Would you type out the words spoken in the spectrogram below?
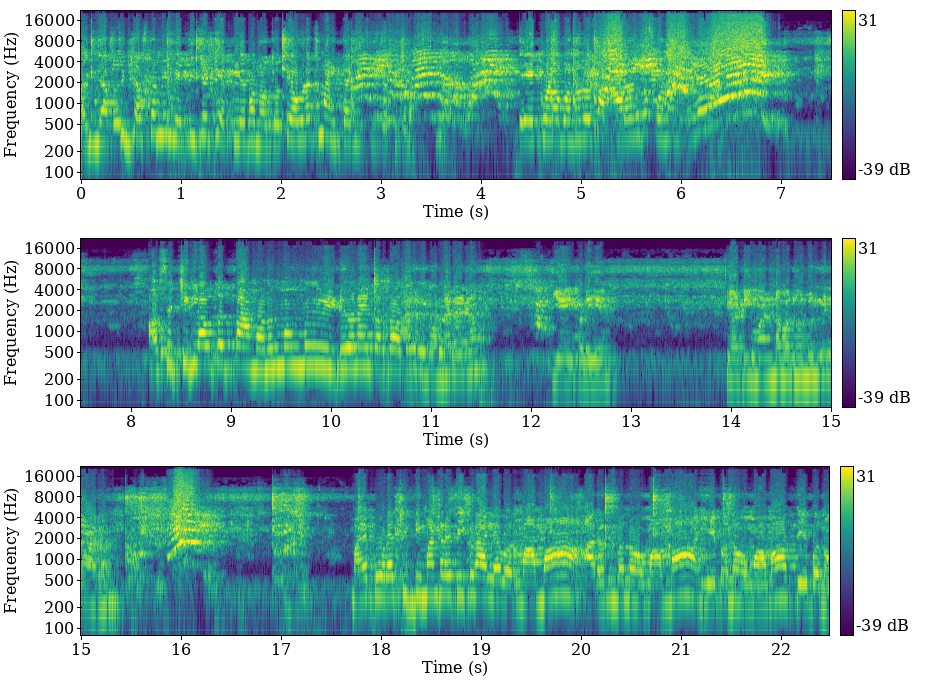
आणि जास्तीत जास्त मी मेथीचे ठेपले बनवतो तेवढंच माहीत आहे मेथीचं तिकडं. एक वेळा बनवलं तर आरण तर कोणा! असे चिल्लावतात पा म्हणून मग मी व्हिडिओ नाही करता होता ना? ये इकडे ये. किंवा डिमांडनं बनवलं मी ना आरण. माझ्या पोराची डिमांड राहते इकडे आल्यावर. मामा आरण बनव मामा हे बनव मामा ते बनव.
